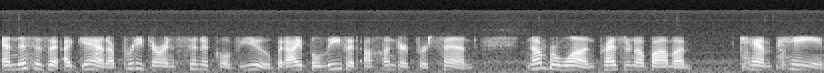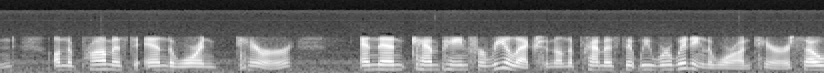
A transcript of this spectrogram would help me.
and this is a, again a pretty darn cynical view, but I believe it a hundred percent. Number one, President Obama campaigned on the promise to end the war on terror, and then campaigned for reelection on the premise that we were winning the war on terror. So,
